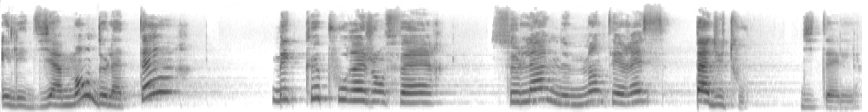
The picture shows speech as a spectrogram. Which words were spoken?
Et les diamants de la terre Mais que pourrais-je en faire? Cela ne m'intéresse pas du tout, dit-elle.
